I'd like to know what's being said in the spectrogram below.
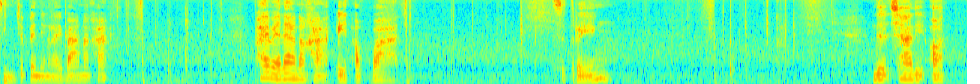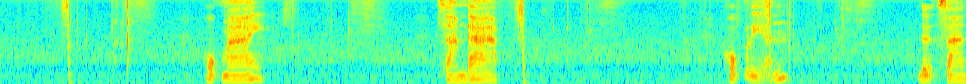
สิงห์จะเป็นอย่างไรบ้างนะคะไพ่ใบแรกนะคะเอ็ดออฟวาดสตริง Eight of Wands Strength The Chariot หกไม้สามดาบหกเหรียญ The Sun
